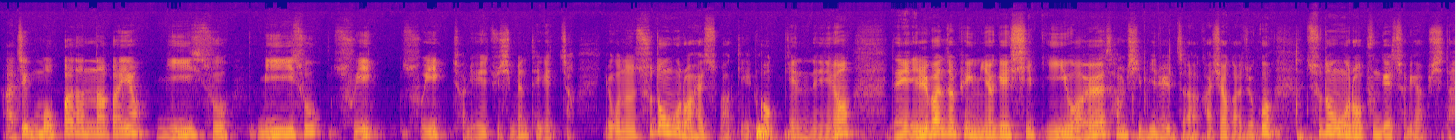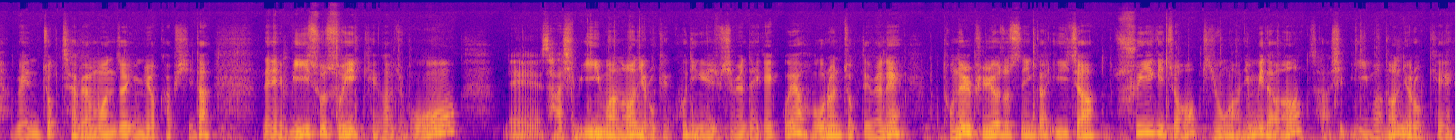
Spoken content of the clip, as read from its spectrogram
아직 못 받았나 봐요. 미수, 미수 수익, 수익 처리해 주시면 되겠죠. 요거는 수동으로 할 수밖에 없겠네요. 네, 일반 전표 입력에 12월 31일자 가셔가지고 수동으로 분계 처리합시다. 왼쪽 차변 먼저 입력합시다. 네, 미수 수익 해가지고 네, 42만 원 이렇게 코딩해 주시면 되겠고요. 오른쪽 대변에 돈을 빌려줬으니까 이자 수익이죠. 비용 아닙니다. 42만 원 이렇게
